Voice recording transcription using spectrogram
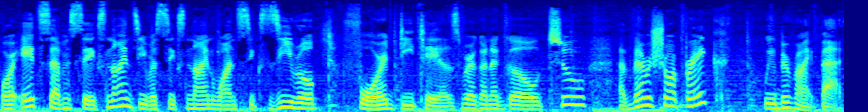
or 876 906 9160 for details. We're going to go to a very short break. We'll be right back.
